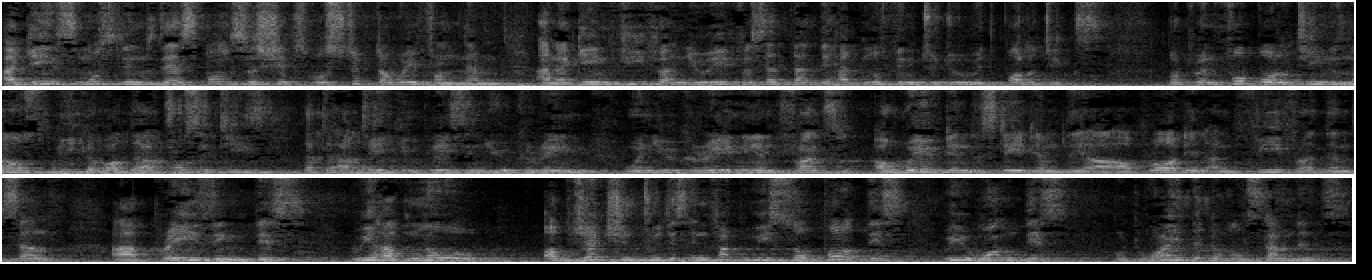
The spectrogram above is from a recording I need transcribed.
against Muslims, their sponsorships were stripped away from them. And again, FIFA and UEFA said that they had nothing to do with politics. But when football teams now speak about the atrocities that are taking place in Ukraine, when Ukrainian flags are waved in the stadium, they are applauded and FIFA themselves are praising this. We have no objection to this. In fact, we support this. We want this. But why the double standards?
